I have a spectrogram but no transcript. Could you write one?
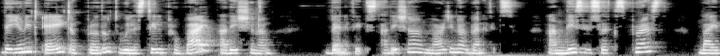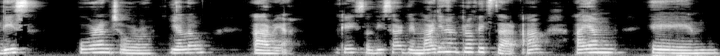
the unit 8 of product will still provide additional benefits, additional marginal benefits. And this is expressed by this orange or yellow area okay so these are the marginal profits that I am um,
